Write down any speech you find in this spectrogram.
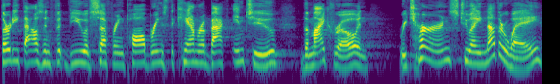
30,000 foot view of suffering, Paul brings the camera back into the micro and returns to another way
